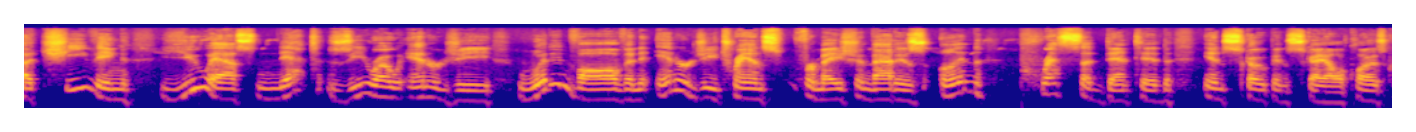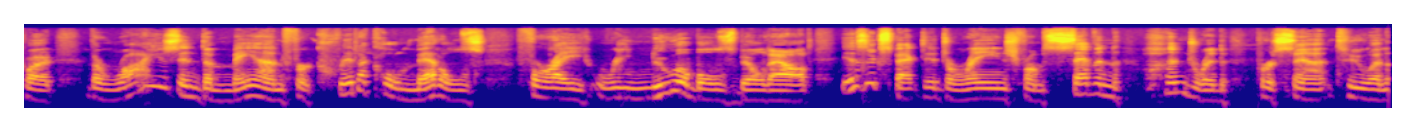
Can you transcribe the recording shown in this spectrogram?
achieving U.S. net zero energy would involve an energy transformation that is unprecedented in scope and scale, close quote. The rise in demand for critical metals for a renewables build out is expected to range from 700% to an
